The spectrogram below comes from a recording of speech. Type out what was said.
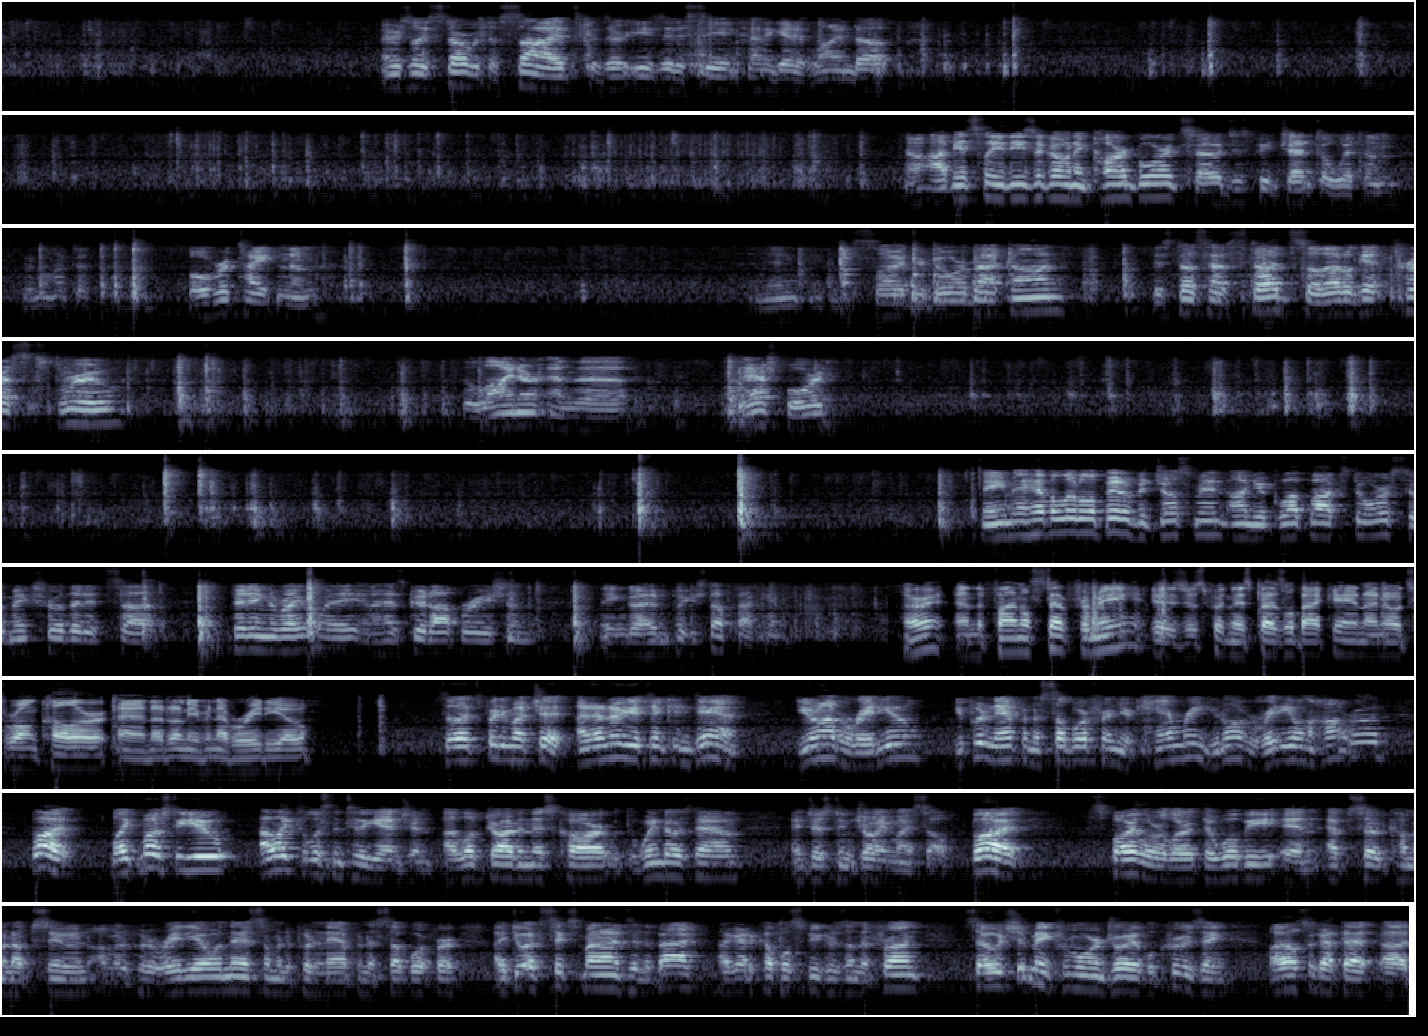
I usually start with the sides because they're easy to see and kind of get it lined up. Now obviously these are going in cardboard so just be gentle with them. We don't have to over tighten them. And then you can slide your door back on. This does have studs so that'll get pressed through the liner and the dashboard. Now you may have a little bit of adjustment on your glove box door, so make sure that it's uh, fitting the right way and it has good operation. Then you can go ahead and put your stuff back in. Alright, and the final step for me is just putting this bezel back in. I know it's the wrong color and I don't even have a radio. So that's pretty much it. And I know you're thinking, Dan, you don't have a radio? You put an amp and a subwoofer in your Camry? You don't have a radio on the hot rod? But, like most of you, I like to listen to the engine. I love driving this car with the windows down and just enjoying myself. But, spoiler alert, there will be an episode coming up soon. I'm going to put a radio in this. I'm going to put an amp and a subwoofer. I do have six nines in the back. I got a couple speakers on the front. So it should make for more enjoyable cruising. I also got that uh,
